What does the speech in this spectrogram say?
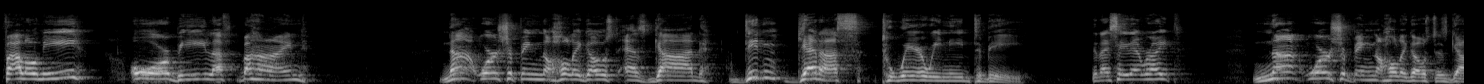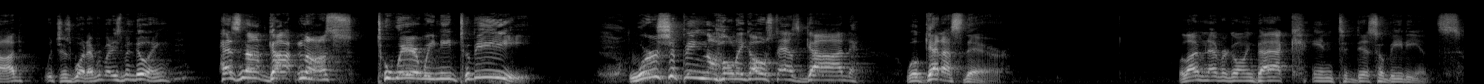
Follow me or be left behind not worshiping the Holy Ghost as God didn't get us to where we need to be. Did I say that right? Not worshiping the Holy Ghost as God which is what everybody's been doing has not gotten us to where we need to be. Worshiping the Holy Ghost as God will get us there. Well I'm never going back into disobedience.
